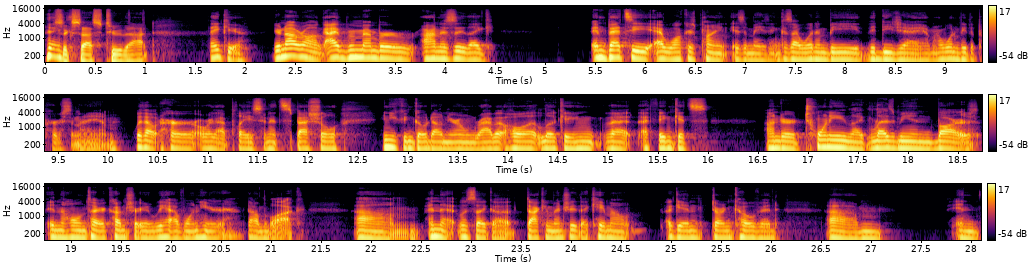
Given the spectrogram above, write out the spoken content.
success to that. Thank you. You're not wrong. I remember honestly, like, and Betsy at Walker's Pint is amazing because I wouldn't be the DJ I am. I wouldn't be the person I am without her or that place. And it's special. And you can go down your own rabbit hole at looking that I think it's under 20 like lesbian bars in the whole entire country. And we have one here down the block. Um, and that was like a documentary that came out again during COVID. Um, and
